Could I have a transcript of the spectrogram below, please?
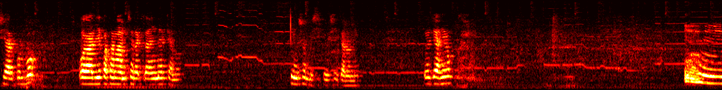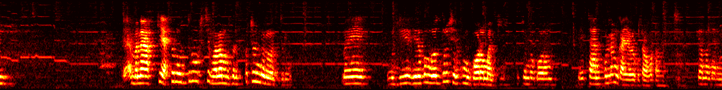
শেয়ার করব। ওরা যে কথা নামছে না, জানি না কেন। টেনশন বেশি করে সেই কারণে। তো যাই হোক। মানে আজকে এত রোদ্দুর উঠছে, বলার মতন প্রচণ্ড রোদ্দুর মানে যেরকম রোদ্দুর, সেরকম গরম আর কি। প্রচণ্ড গরম। চান করলাম, গায়ে গোটা গোটা হচ্ছে। কেন জানি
